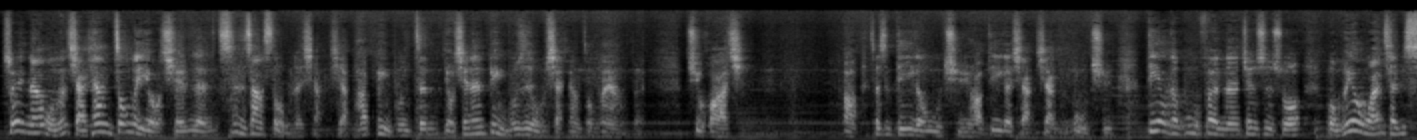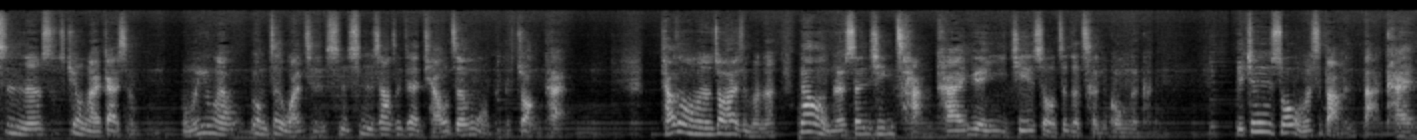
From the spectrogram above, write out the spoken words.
所以呢，我们想象中的有钱人，事实上是我们的想象，他并不是真有钱人，并不是我们想象中那样的。去花钱，啊，这是第一个误区哈，第一个想象的误区。第二个部分呢，就是说我们用完成式呢，用来干什么？我们用来用这个完成式，事实上是在调整我们的状态。调整我们的状态什么呢？让我们的身心敞开，愿意接受这个成功的可能。也就是说，我们是把门打开，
